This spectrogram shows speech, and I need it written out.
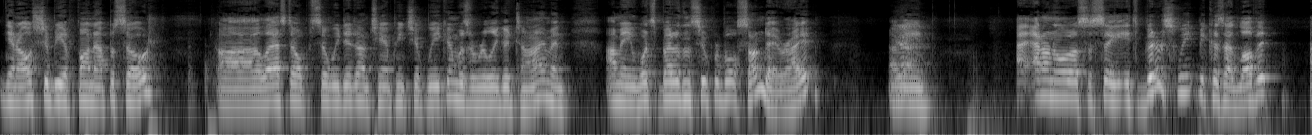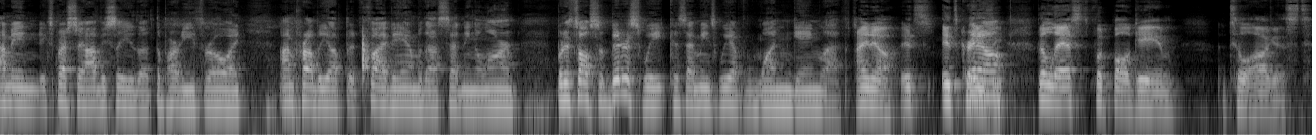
you know, should be a fun episode. Uh, last episode we did on Championship Weekend was a really good time, and I mean, what's better than Super Bowl Sunday, right? I Yeah. mean, I, I don't know what else to say. It's bittersweet because I love it. I mean, especially obviously the the party you throw. I I'm probably up at 5 a.m. without setting an alarm, but it's also bittersweet because that means we have one game left. I know it's it's crazy. know- the last football game until August,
